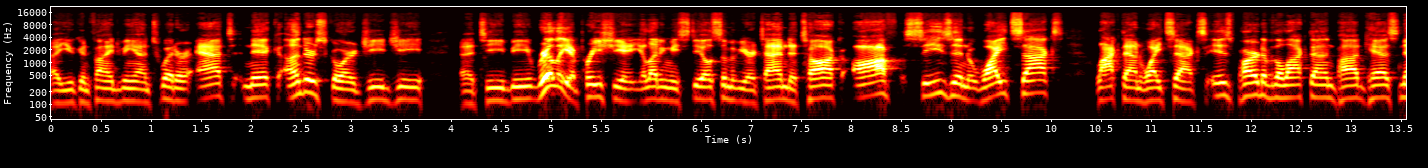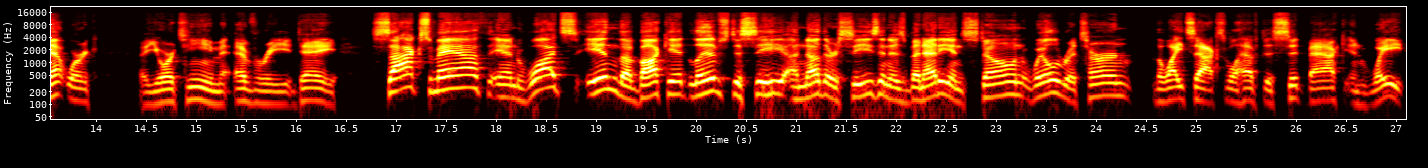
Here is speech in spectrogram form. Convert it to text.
Uh, you can find me on Twitter at Nick underscore GG. Uh, TB. Really appreciate you letting me steal some of your time to talk off season White Sox. Locked On White Sox is part of the Locked On Podcast Network, uh, your team every day. Sox math and what's in the bucket lives to see another season as Benetti and Stone will return. The White Sox will have to sit back and wait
